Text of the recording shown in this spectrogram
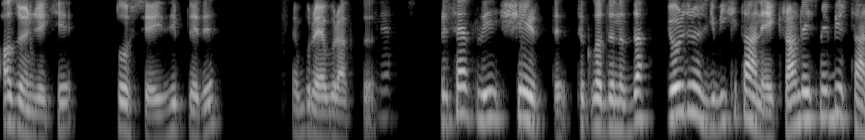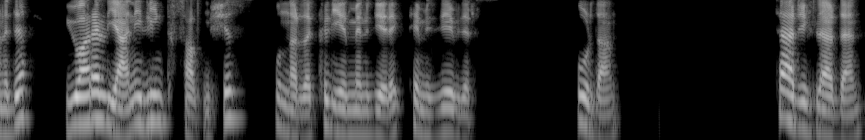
az önceki dosyayı zipledi ve buraya bıraktı. Yine Recently Shared'de tıkladığınızda gördüğünüz gibi iki tane ekran resmi bir tane de URL yani link kısaltmışız. Bunları da clear menü diyerek temizleyebiliriz. Buradan tercihlerden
